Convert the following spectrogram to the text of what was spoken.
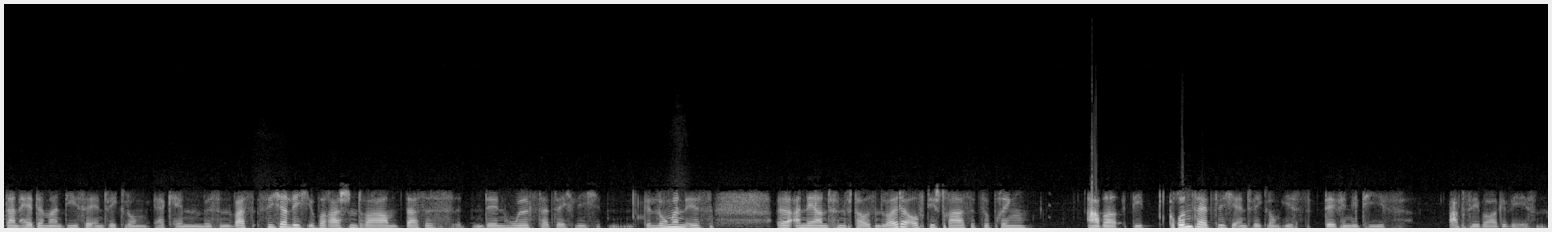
dann hätte man diese Entwicklung erkennen müssen. Was sicherlich überraschend war, dass es den Huls tatsächlich gelungen ist, äh, annähernd 5000 Leute auf die Straße zu bringen. Aber die grundsätzliche Entwicklung ist definitiv absehbar gewesen.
